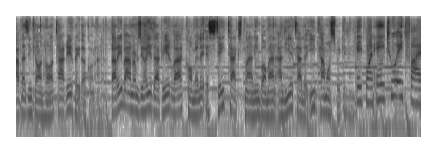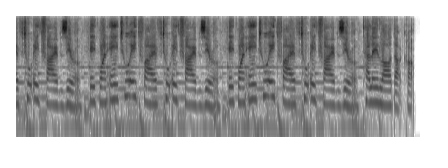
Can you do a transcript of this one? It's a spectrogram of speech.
قبل از اینکه آنها تغییر پیدا کنند. برای برنامه‌ریزی های دقیق و کامل estate tax planning با من علی طلایی تماس بگیرید. 818-285-2850 818-285-2850 talaylaw.com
